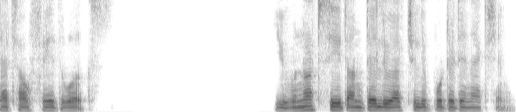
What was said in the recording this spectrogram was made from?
That's how faith works. You will not see it until you actually put it in action.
